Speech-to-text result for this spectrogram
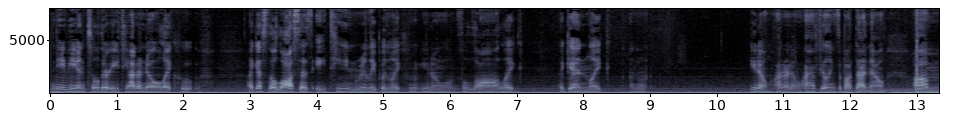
maybe until they're 18 i don't know like who I guess the law says 18 really, but like who, you know, the law like again like I don't you know, I don't know. I have feelings about that now. Um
